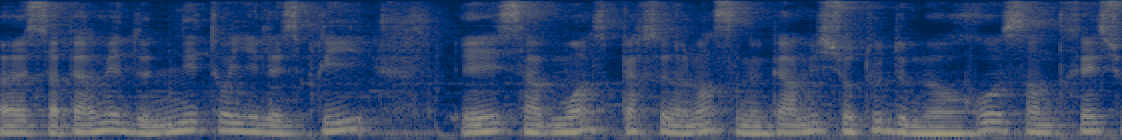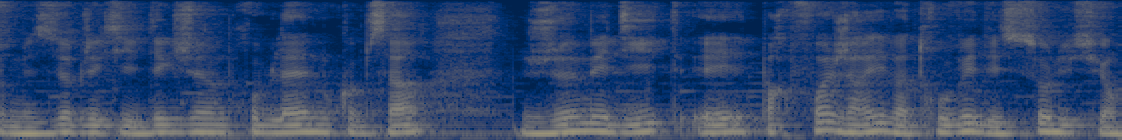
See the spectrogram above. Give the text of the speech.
euh, ça permet de nettoyer l'esprit et ça, moi, personnellement, ça me permet surtout de me recentrer sur mes objectifs. Dès que j'ai un problème comme ça, je médite et parfois j'arrive à trouver des solutions.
